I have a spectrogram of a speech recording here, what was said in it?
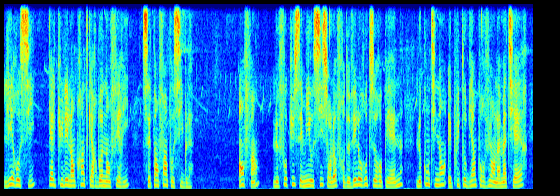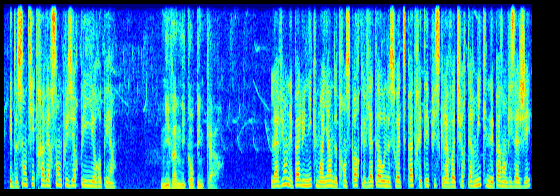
Lire aussi, calculer l'empreinte carbone en ferry, c'est enfin possible. Enfin, le focus est mis aussi sur l'offre de véloroutes européennes, le continent est plutôt bien pourvu en la matière, et de sentiers traversant plusieurs pays européens. Ni van ni camping-car. L'avion n'est pas l'unique moyen de transport que Viatao ne souhaite pas traiter puisque la voiture thermique n'est pas envisagée,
